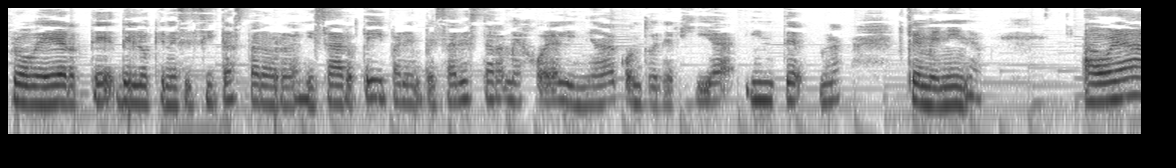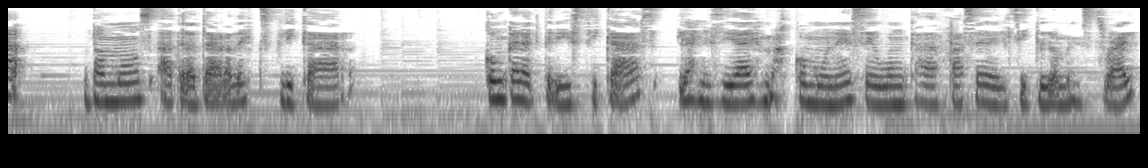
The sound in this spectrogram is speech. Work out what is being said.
proveerte de lo que necesitas para organizarte y para empezar a estar mejor alineada con tu energía interna femenina. Ahora vamos a tratar de explicar con características las necesidades más comunes según cada fase del ciclo menstrual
